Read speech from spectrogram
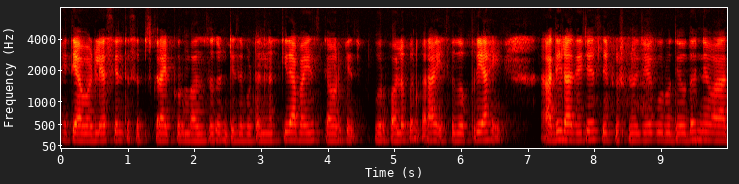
माहिती आवडली असेल तर सबस्क्राईब करून बाजूचं घंटीचं बटन नक्की दाबा. इंस्टावर फेसबुकवर फॉलो पण करा. हे सगळं फ्री आहे. राधे राधे जय श्रीकृष्ण. जय गुरुदेव. धन्यवाद.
